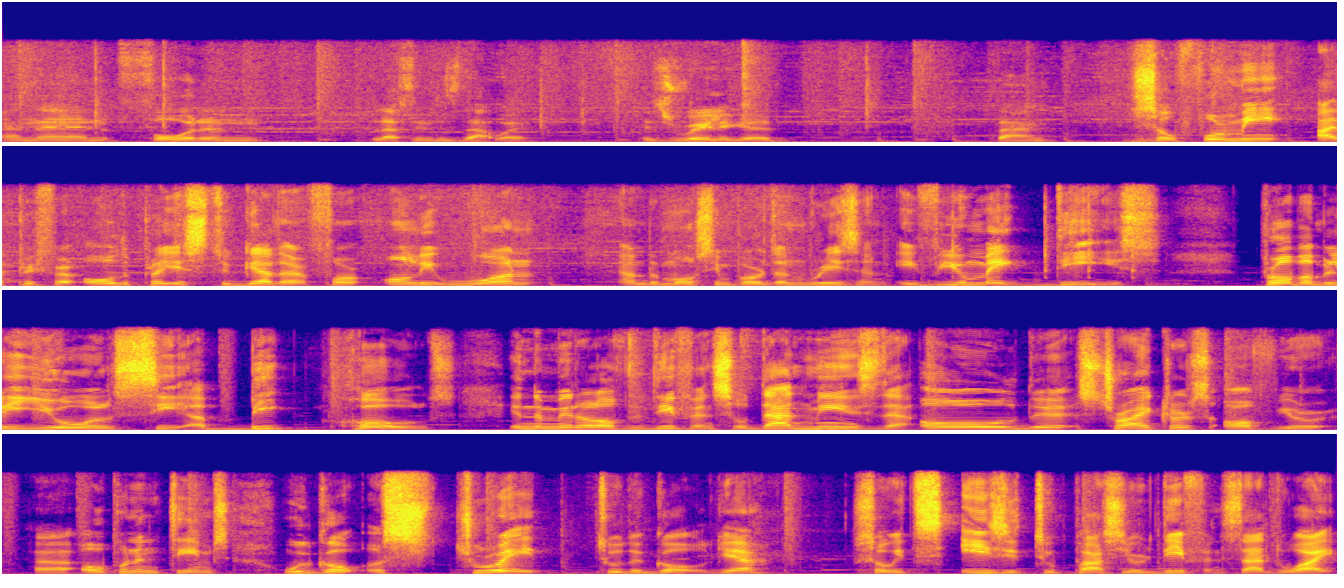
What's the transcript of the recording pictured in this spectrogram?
And then forward and left, and it does that way. It's really good. Bang. So for me, I prefer all the players together for only one and the most important reason. If you make these, probably you will see a big holes in the middle of the defense. So that means that all the strikers of your uh, opponent teams will go straight to the goal, yeah? so it's easy to pass your defense. That's why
